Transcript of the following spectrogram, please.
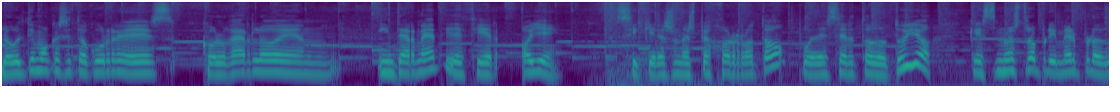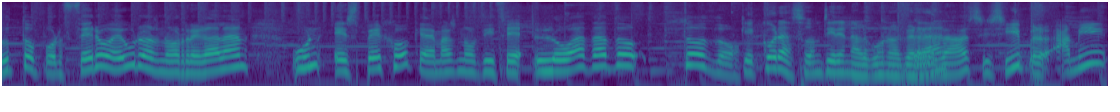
lo último que se te ocurre es colgarlo en internet y decir, oye, si quieres un espejo roto, puede ser todo tuyo, que es nuestro primer producto. Por cero euros nos regalan un espejo que además nos dice, lo ha dado todo. Qué corazón tienen algunos, ¿verdad? Sí, sí, pero a mí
